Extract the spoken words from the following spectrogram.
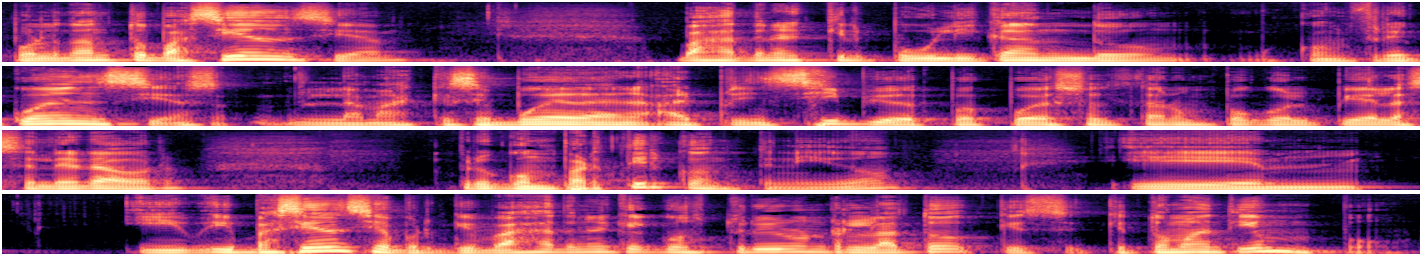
Por lo tanto, paciencia, vas a tener que ir publicando con frecuencias, la más que se pueda al principio, después puedes soltar un poco el pie del acelerador, pero compartir contenido eh, y, paciencia, porque vas a tener que construir un relato que, que toma tiempo.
